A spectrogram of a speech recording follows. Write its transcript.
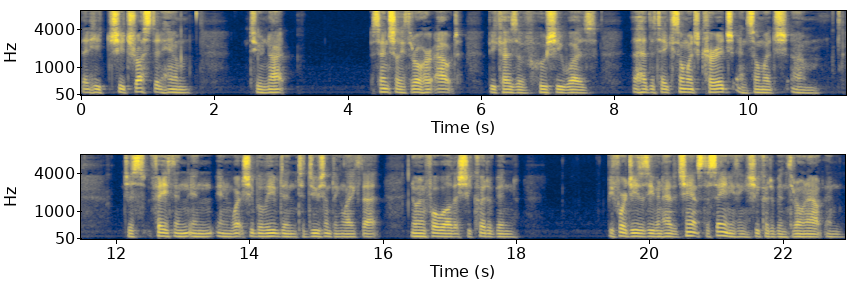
that he, she trusted him to not essentially throw her out because of who she was that had to take so much courage and so much um, just faith in, in, in what she believed in to do something like that, knowing full well that she could have been, before Jesus even had a chance to say anything, she could have been thrown out and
